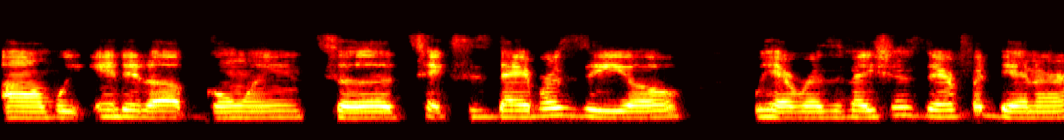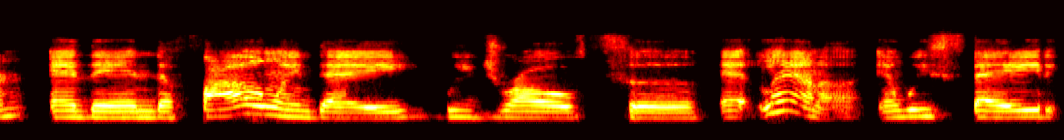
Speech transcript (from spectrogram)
Um, we ended up going to Texas de Brazil. We had reservations there for dinner. And then the following day, we drove to Atlanta and we stayed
